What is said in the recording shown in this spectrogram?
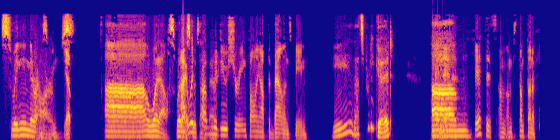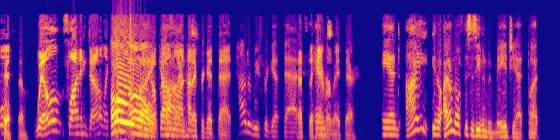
swinging their Arm arms. swing. Yep. Uh, what else? What else I else would probably there? do Shirin falling off the balance beam. Yeah, that's pretty good. And then- Um, Fifth is I'm I'm stumped on a Cool. fifth though. Will sliding down like Oh my God. Come on, how'd I forget that? how did we forget that? That's the And- hammer right there. And I, you know, I don't know if this has even been made yet, but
